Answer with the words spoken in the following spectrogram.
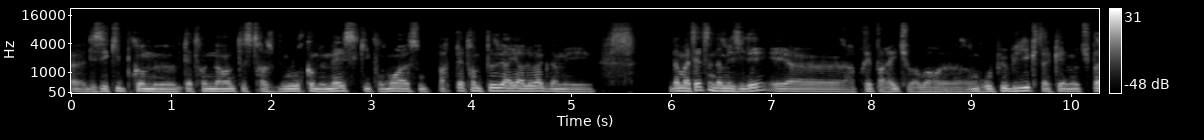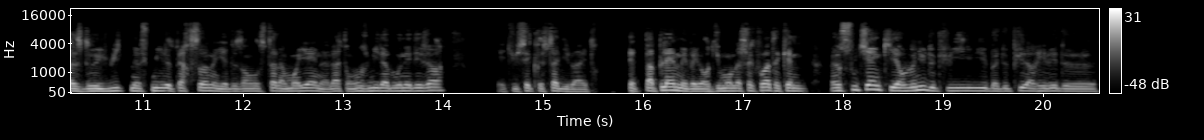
Euh, des équipes comme euh, peut-être Nantes, Strasbourg, comme Metz, qui pour moi sont peut-être un peu derrière le hack dans mes dans ma tête, dans mes idées. Et euh, après, pareil, tu vas avoir euh, un gros public. T'as quand même, tu passes de 8 9 000 personnes il y a deux ans au stade en moyenne. Là, tu as 11 000 abonnés déjà. Et tu sais que le stade, il va être peut-être pas plein, mais il va y avoir du monde à chaque fois. Tu as quand même un soutien qui est revenu depuis bah, depuis l'arrivée de,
